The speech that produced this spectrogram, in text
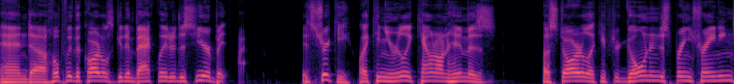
And uh, hopefully the Cardinals get him back later this year, but it's tricky. Like, can you really count on him as a starter? Like, if you're going into spring training,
